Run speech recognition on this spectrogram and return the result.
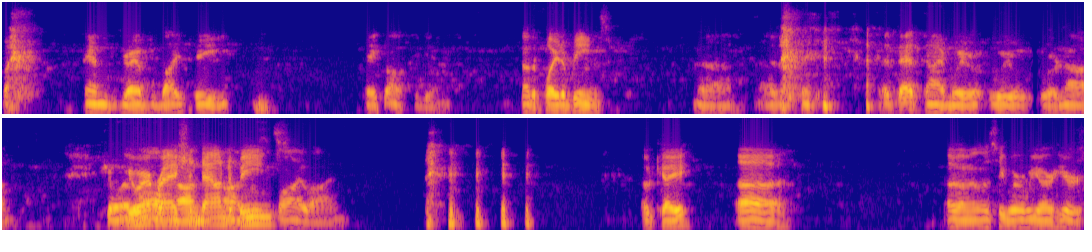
and grab the bite to eat, take off again. Another plate of beans. Uh, I think, at that time, we, were- we were not. short You weren't rationed on- down to on beans? Supply line. Okay. Uh, uh, let's see where we are here.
